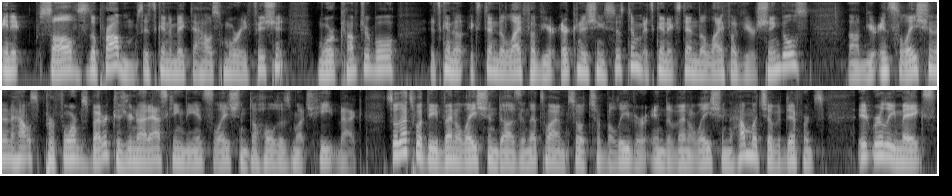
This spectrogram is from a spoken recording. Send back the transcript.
and it solves the problems. It's going to make the house more efficient, more comfortable. It's going to extend the life of your air conditioning system. It's going to extend the life of your shingles. Um, your insulation in the house performs better because you're not asking the insulation to hold as much heat back. So that's what the ventilation does, and that's why I'm such a believer in the ventilation. How much of a difference it really makes,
